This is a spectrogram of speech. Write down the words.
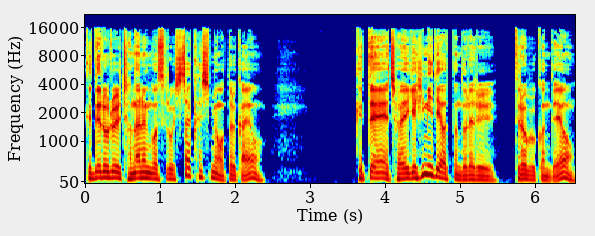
그대로를 전하는 것으로 시작하시면 어떨까요? 그때 저에게 힘이 되었던 노래를 들어볼 건데요.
